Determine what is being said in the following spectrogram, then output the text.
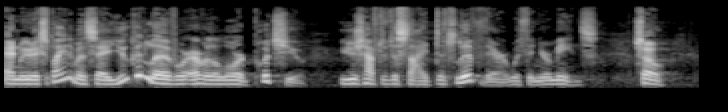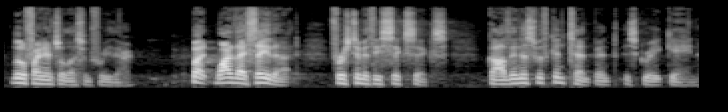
And we would explain to them and say, You can live wherever the Lord puts you. You just have to decide to live there within your means. So, little financial lesson for you there. But why did I say that? 1 Timothy 6 6. Godliness with contentment is great gain.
